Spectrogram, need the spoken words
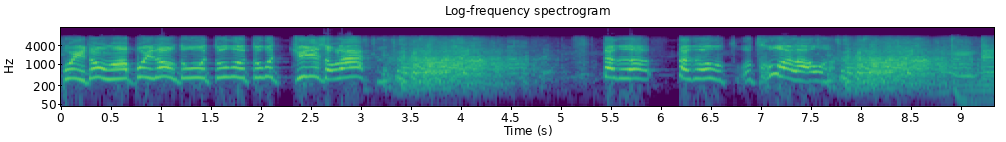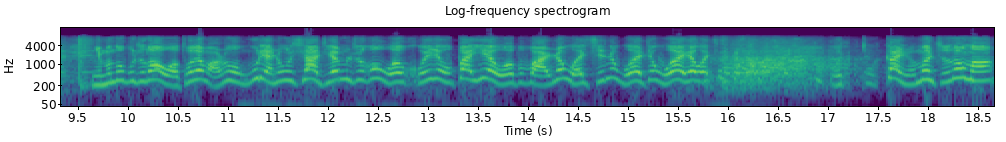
不许动啊不许动都给都给我举起手来大哥大哥我错了大哥我我错了我你们都不知道啊！昨天晚上我五点钟下节目之后，我回去我半夜我晚上我寻思我这我呀我我我干什么知道吗？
